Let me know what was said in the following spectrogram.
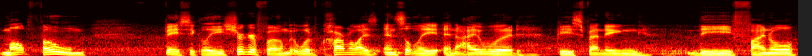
malt foam, basically sugar foam, it would have caramelized instantly, and I would be spending the final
